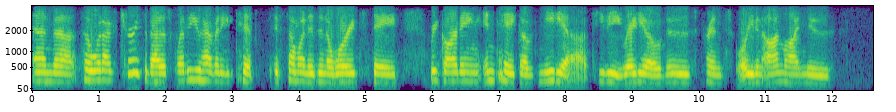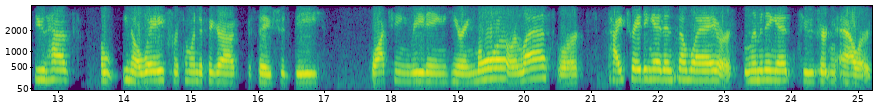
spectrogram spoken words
And uh, so, what I was curious about is whether you have any tips if someone is in a worried state regarding intake of media, TV, radio, news, print, or even online news. Do you have a, you know, a way for someone to figure out if they should be watching, reading, hearing more or less, or titrating it in some way, or limiting it to certain hours?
